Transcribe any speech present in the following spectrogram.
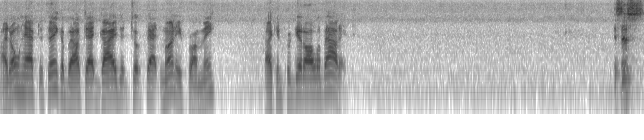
I don't have to think about that guy that took that money from me. I can forget all about it. Is this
